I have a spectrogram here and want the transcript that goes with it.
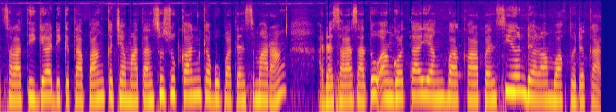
Salatiga di Ketapang, Kecamatan Susukan, Kabupaten Semarang, ada salah satu anggota yang bakal pensiun dalam waktu dekat.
